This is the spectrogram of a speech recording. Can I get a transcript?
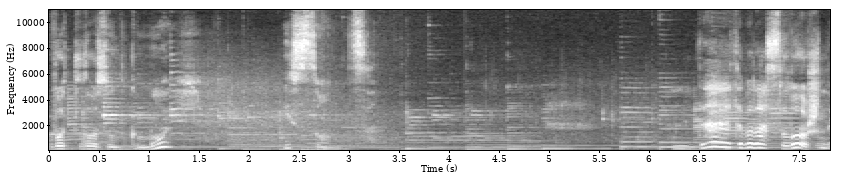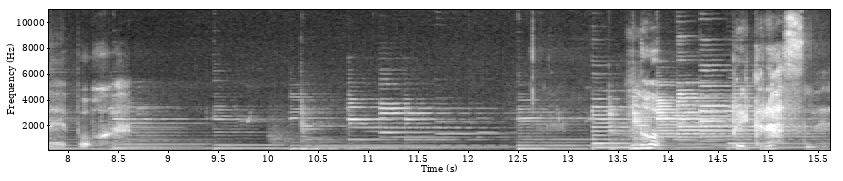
Вот лозунг мой и солнца. Да, это была сложная эпоха. Но прекрасная.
